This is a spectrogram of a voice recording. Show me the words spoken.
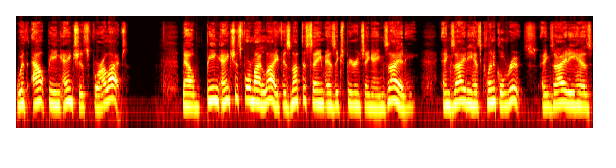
without being anxious for our lives. Now, being anxious for my life is not the same as experiencing anxiety. Anxiety has clinical roots. Anxiety has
